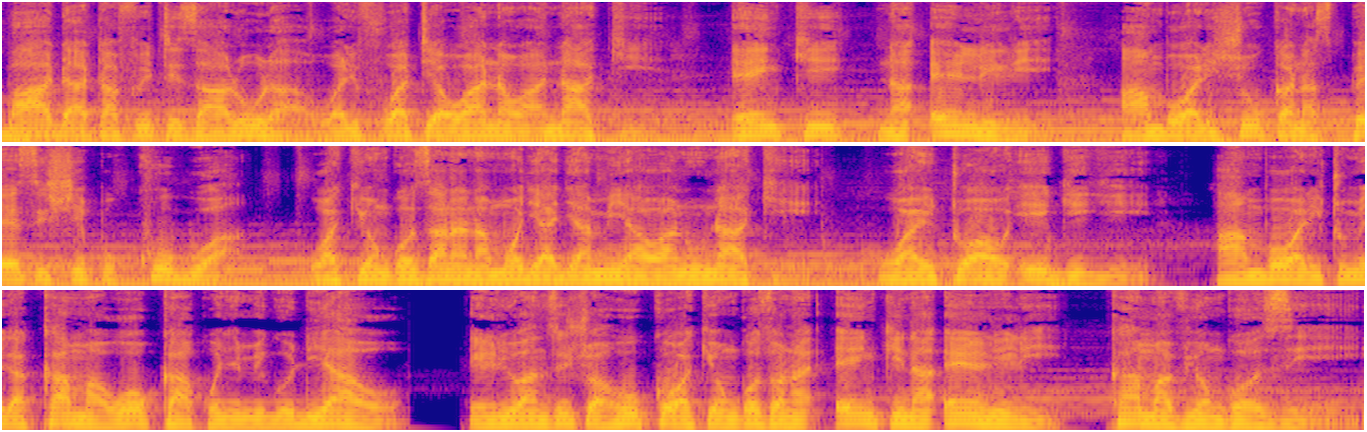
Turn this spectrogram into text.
Baada ya tafiti za Arura walifuatia wana wa Anaki, Enki na Enlili ambao walishuka na spaceship kubwa wakiongozana na moja ya jamii ya Wanunaki waitwao Igigi ambao walitumika kama woka kwenye migodi yao iliyoanzishwa huko wakiongozwa na Enki na Enlili kama viongozi.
